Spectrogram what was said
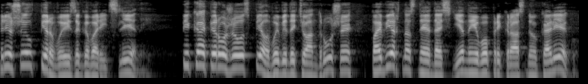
решил впервые заговорить с Леной. Пикапер уже успел выведать у Андруши поверхностное досье на его прекрасную коллегу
